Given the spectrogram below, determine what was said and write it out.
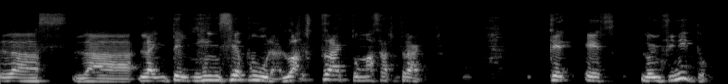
la, inteligencia pura, lo abstracto más abstracto, que es lo infinito.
